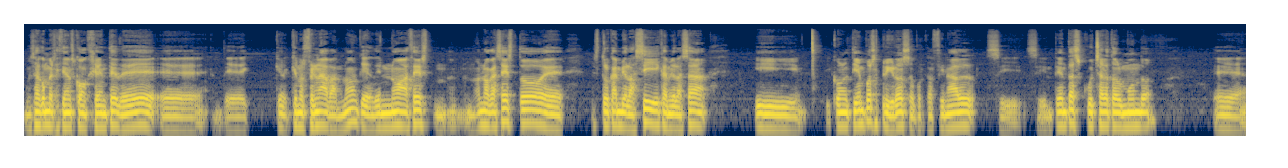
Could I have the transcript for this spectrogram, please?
muchas conversaciones con gente de, eh, que, nos frenaban, ¿no? Que de no haces, no, hagas esto, eh, esto cámbialo así, cámbialo así. Y, y, con el tiempo es peligroso, porque al final, si, si intentas escuchar a todo el mundo, eh,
